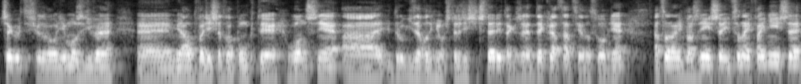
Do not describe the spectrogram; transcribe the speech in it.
czegoś, co się wydawało niemożliwe. E, Miał 22 punkty łącznie, a drugi zawodnik miał 44, także deklasacja dosłownie. A co najważniejsze i co najfajniejsze,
